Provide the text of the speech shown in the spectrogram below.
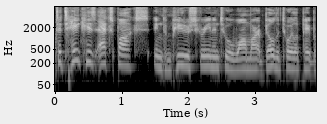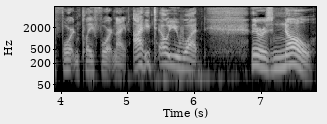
to take his Xbox and computer screen into a Walmart, build a toilet paper fort, and play Fortnite. I tell you what, there is no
